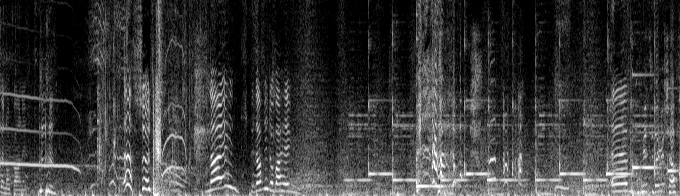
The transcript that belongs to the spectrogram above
muss ja noch gar nicht. ah, schön. Nein, die darf nicht überhängen. ähm, Haben wir es wieder geschafft?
